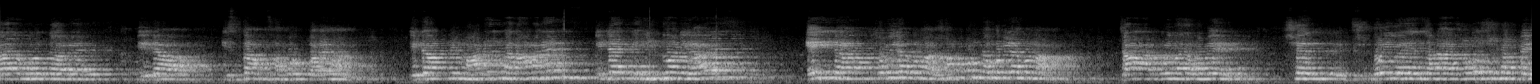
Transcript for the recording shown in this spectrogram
গায়ে হলুদ হবে এটা ইসলাম সাপোর্ট করে না। এটা আপনি মানেন বা না মানেন, এটা একটা হিন্দু রাজ এইটা সম্পূর্ণ যার পরিবারে হবে, সে পরিবারের যারা সদস্য থাকবে,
